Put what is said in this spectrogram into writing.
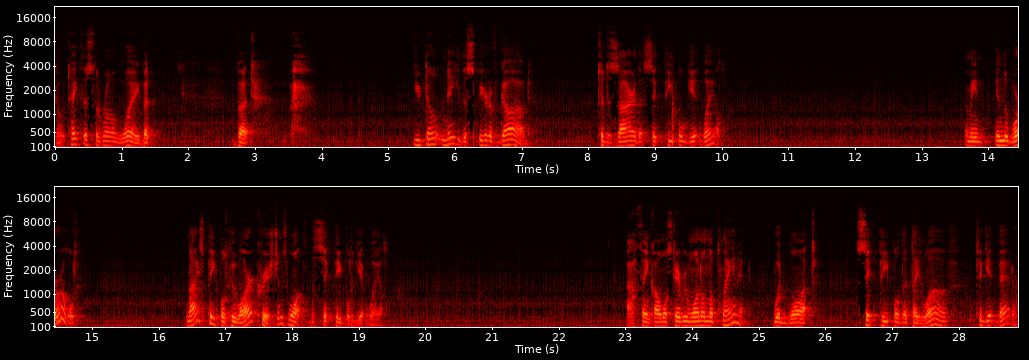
Don't take this the wrong way, but but you don't need the Spirit of God to desire that sick people get well. I mean, in the world, nice people who aren't Christians want the sick people to get well. I think almost everyone on the planet would want sick people that they love to get better.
